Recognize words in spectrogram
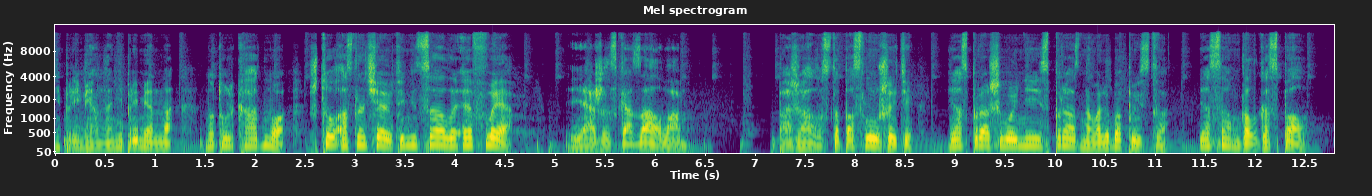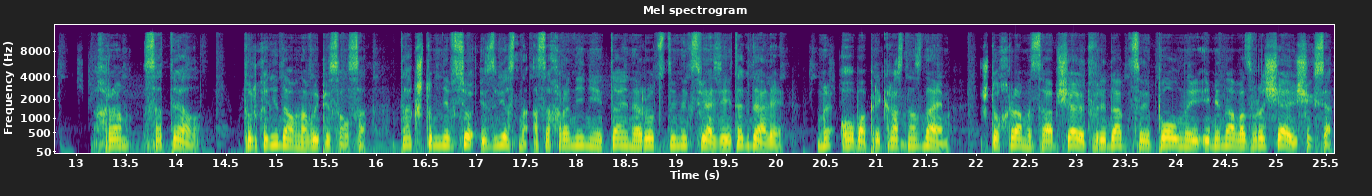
«Непременно, непременно. Но только одно. Что означают инициалы ФВ?» «Я же сказал вам». «Пожалуйста, послушайте. Я спрашиваю не из праздного любопытства. Я сам долго спал. Храм Сател. Только недавно выписался. Так что мне все известно о сохранении тайны родственных связей и так далее. Мы оба прекрасно знаем, что храмы сообщают в редакции полные имена возвращающихся.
